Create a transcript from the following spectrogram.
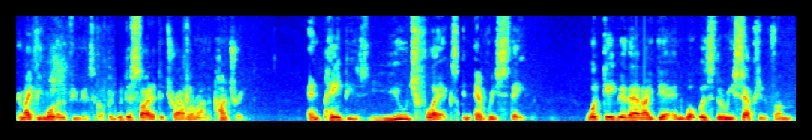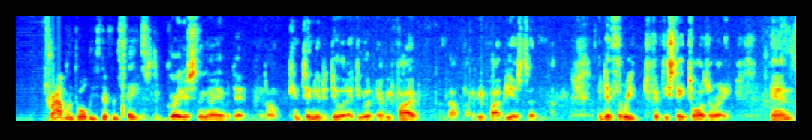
it might be more than a few years ago, but you decided to travel around the country and paint these huge flags in every state. What gave you that idea, and what was the reception from traveling to all these different states? It's the greatest thing I ever did. You know, continue to do it. I do it every five, about every five years. I did three 50 state tours already, and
